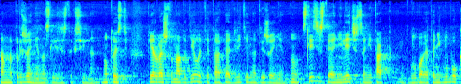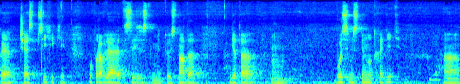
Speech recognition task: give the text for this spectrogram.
Там напряжение на слизистых сильно. Ну, то есть, первое, что надо делать, это опять длительное движение. Ну, слизистые, они лечатся не так глубоко, это не глубокая часть психики управляет слизистыми. То есть, надо где-то м, 80 минут ходить, а,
